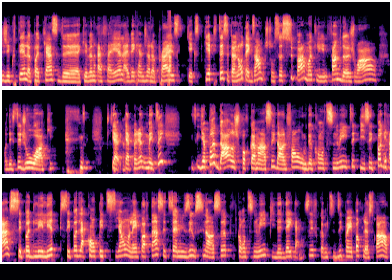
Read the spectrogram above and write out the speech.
j'écoutais le podcast de Kevin Raphaël avec Angela Price qui expliquait. Puis, tu sais, c'est un autre exemple. Je trouve ça super, moi, que les femmes de joueurs ont décidé de jouer au hockey. puis apprennent. Mais, tu sais, il n'y a pas d'âge pour commencer, dans le fond, ou de continuer. Puis c'est pas grave si c'est pas de l'élite, puis c'est pas de la compétition. L'important, c'est de s'amuser aussi dans ça, puis de continuer, puis d'être actif, comme tu dis, peu importe le sport.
